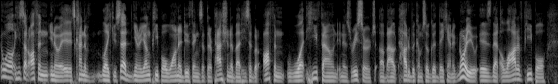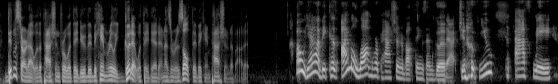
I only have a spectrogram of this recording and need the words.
Well, he said often, you know, it's kind of like you said, you know, young people want to do things that they're passionate about. He said, but often what he found in his research about how to become so good they can't ignore you is that a lot of people didn't start out with a passion for what they do. They became really good at what they did. And as a result, they became passionate about it. Oh, yeah, because I'm a lot more passionate about things I'm good at. You know, if you ask me,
